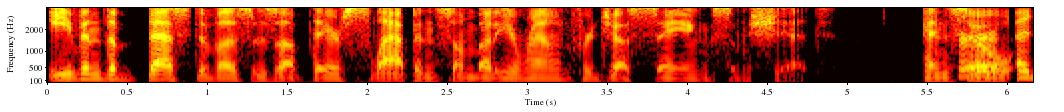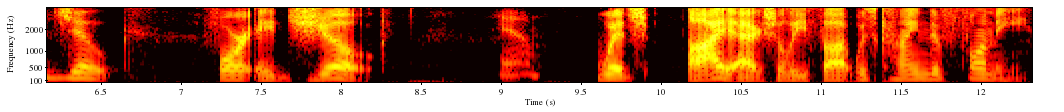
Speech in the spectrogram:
Even the best of us is up there slapping somebody around for just saying some shit. And For so a joke. for a joke, Yeah. which I actually thought was kind of funny.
